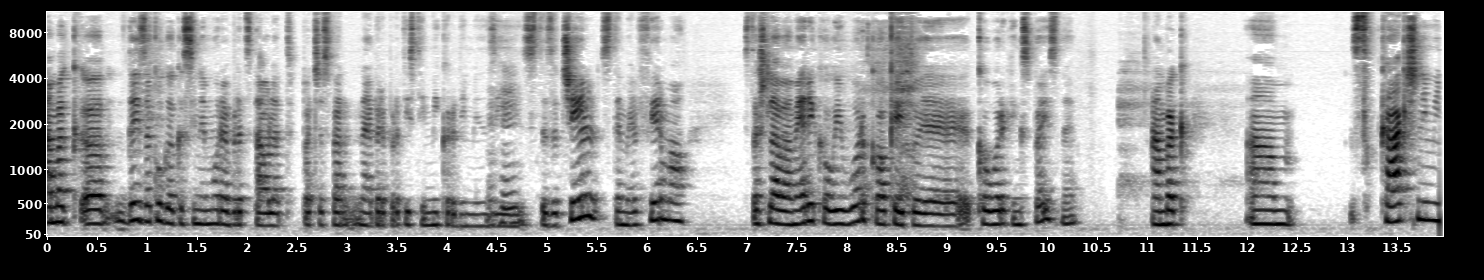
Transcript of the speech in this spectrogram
Ampak, uh, dej za koga, ki si ne more predstavljati, pa če smo najprej pri tisti mikrodimenziji. Uh Mhm. -huh. Ste začeli, ste imeli firmo, ste šla v Ameriko, v WeWork, ok, to je coworking space, ne? Ampak, um, s kakšnimi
